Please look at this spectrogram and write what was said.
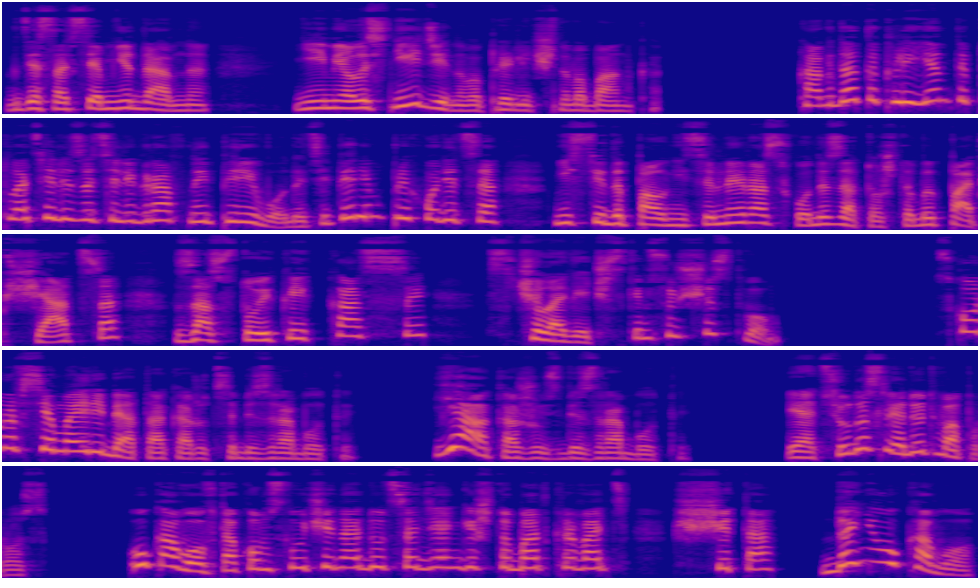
где совсем недавно не имелось ни единого приличного банка. Когда-то клиенты платили за телеграфные переводы, теперь им приходится нести дополнительные расходы за то, чтобы пообщаться за стойкой кассы с человеческим существом. Скоро все мои ребята окажутся без работы. Я окажусь без работы. И отсюда следует вопрос. У кого в таком случае найдутся деньги, чтобы открывать счета? Да ни у кого.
